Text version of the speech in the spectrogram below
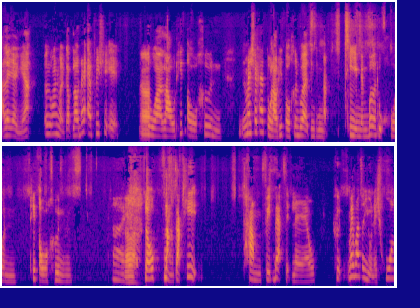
อะไรอย่างเงี้ยเออมันเหมือนกับเราได้ appreciate ตัวเราที่โตขึ้น ไม่ใช่แค่ตัวเราที่โตขึ้นด้วย จริง ๆ แบบ team member ทุกคนที่โตขึ้นใช่แล้วหลังจากที่ทำ feedback เสร็จแล้ว คือไม่ว่าจะอยู่ในช่วง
